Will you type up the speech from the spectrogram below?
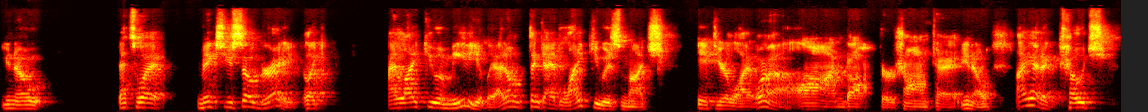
You know, that's what makes you so great. Like, I like you immediately. I don't think I'd like you as much if you're like, well, I'm Dr. Shonte. You know, I had a coach,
